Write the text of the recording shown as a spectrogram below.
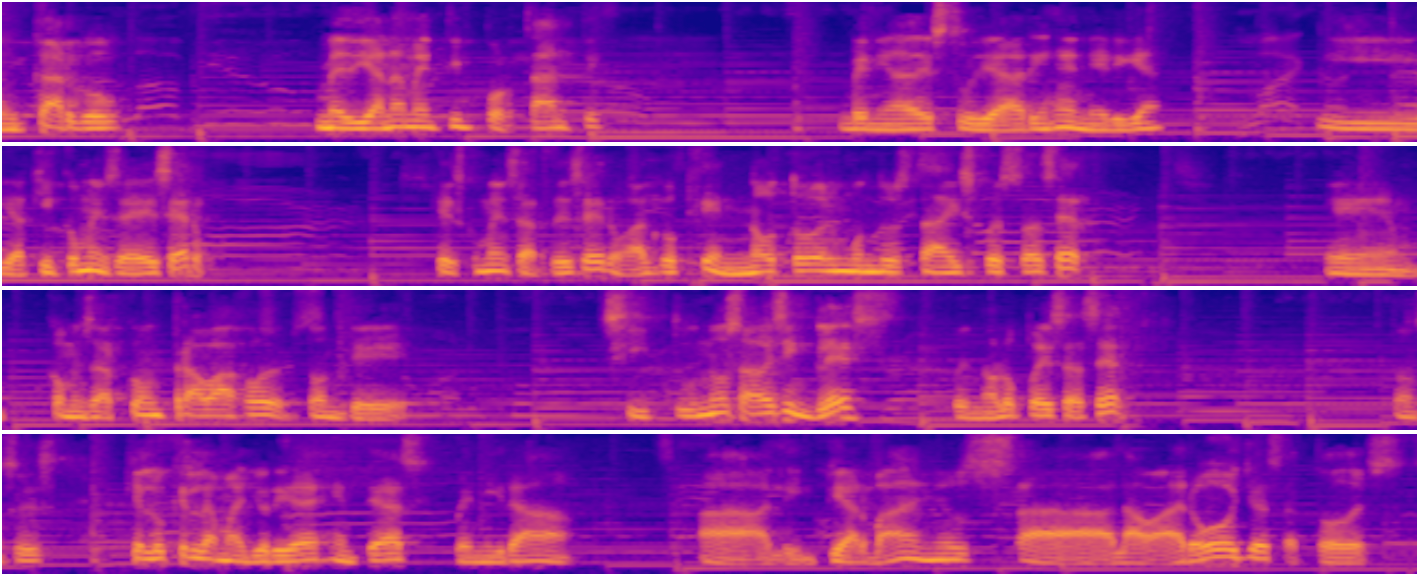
un cargo medianamente importante, venía de estudiar ingeniería y aquí comencé de cero, que es comenzar de cero, algo que no todo el mundo está dispuesto a hacer. Eh, comenzar con un trabajo donde si tú no sabes inglés, pues no lo puedes hacer. Entonces, ¿qué es lo que la mayoría de gente hace? Venir a, a limpiar baños, a lavar ollas, a todo eso.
